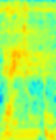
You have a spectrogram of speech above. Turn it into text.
应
